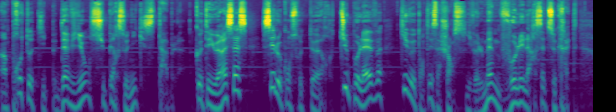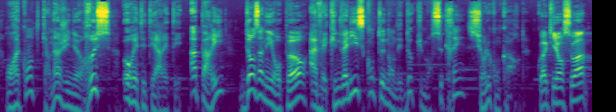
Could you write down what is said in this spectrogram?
un prototype d'avion supersonique stable. Côté URSS, c'est le constructeur Tupolev qui veut tenter sa chance. Ils veulent même voler la recette secrète. On raconte qu'un ingénieur russe aurait été arrêté à Paris, dans un aéroport, avec une valise contenant des documents secrets sur le Concorde. Quoi qu'il en soit,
